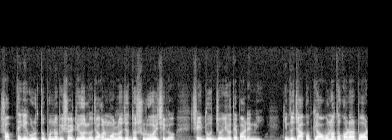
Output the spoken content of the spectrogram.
সবথেকে গুরুত্বপূর্ণ বিষয়টি হলো, যখন মল্লযুদ্ধ শুরু হয়েছিল, সেই দূত জয়ী হতে পারেননি। কিন্তু জাকবকে অবনত করার পর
